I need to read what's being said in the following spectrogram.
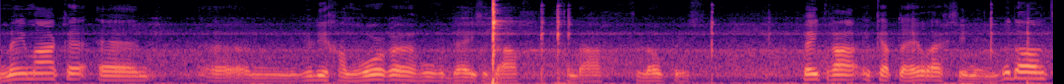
meemaken en um, jullie gaan horen hoe deze dag vandaag verlopen is. Petra, ik heb er heel erg zin in. Bedankt!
